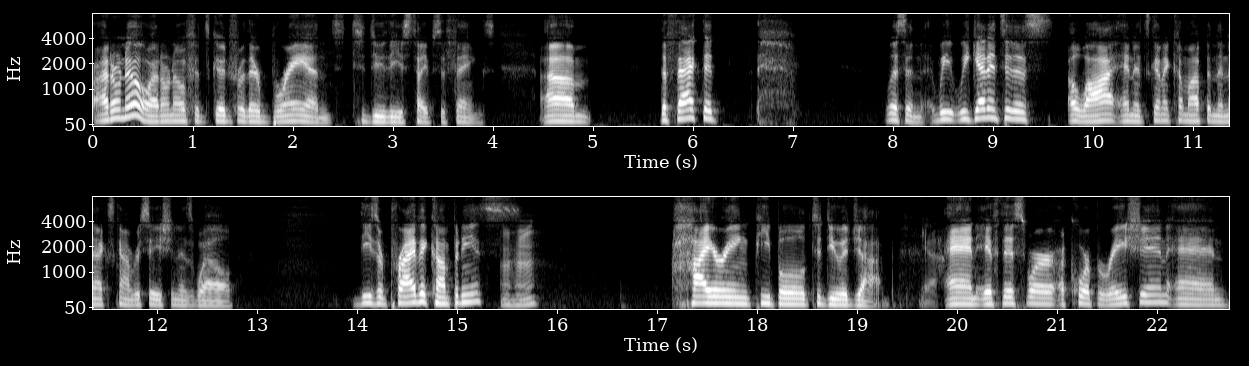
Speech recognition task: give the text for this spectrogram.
I don't know. I don't know if it's good for their brand to do these types of things. Um, the fact that, listen, we we get into this a lot, and it's going to come up in the next conversation as well. These are private companies Mm-hmm. hiring people to do a job. Yeah. And if this were a corporation and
